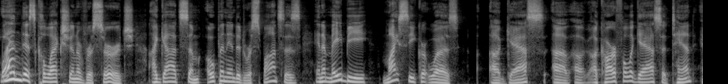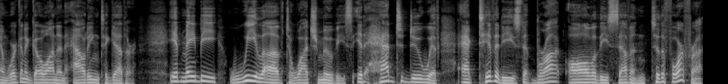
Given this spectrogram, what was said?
in this collection of research, I got some open ended responses, and it may be my secret was a gas, uh, a, a car full of gas, a tent, and we're going to go on an outing together. It may be we love to watch movies. It had to do with activities that brought all of these seven to the forefront.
